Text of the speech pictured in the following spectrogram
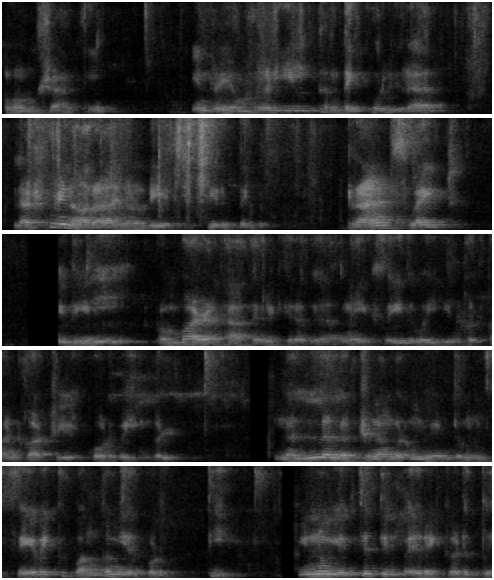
ஓம் சாந்தி. இன்றைய முரளியில் தந்தை கூறுகிறார் லக்ஷ்மி நாராயணனுடைய சித்திரத்தை டிரான்ஸ்லைட் இதில் ரொம்ப அழகாக இருக்கிறது. அதனை செய்து வையுங்கள் கண்காட்சியில் கோடு வையுங்கள். நல்ல லட்சணங்களும் வேண்டும். சேவைக்கு பங்கம் ஏற்படுத்தி இன்னும் எச்சத்தின் பெயரை கெடுத்து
